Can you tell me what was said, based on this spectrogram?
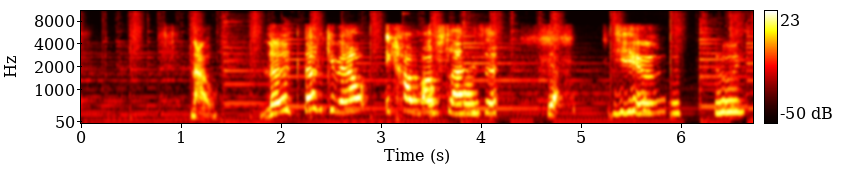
Nou, leuk, dankjewel. Ik ga hem afsluiten. Ja. Doei!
